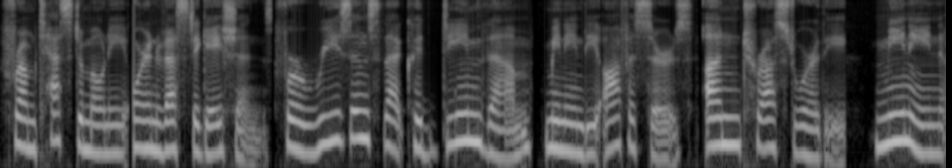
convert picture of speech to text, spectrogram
from testimony or investigations for reasons that could deem them, meaning the officers, untrustworthy, meaning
